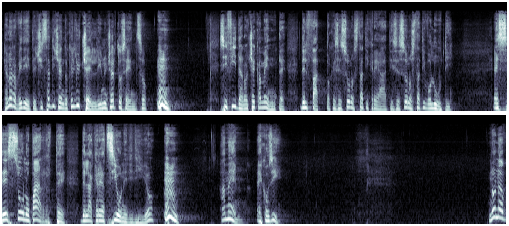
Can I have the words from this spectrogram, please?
E allora vedete, ci sta dicendo che gli uccelli, in un certo senso, si fidano ciecamente del fatto che se sono stati creati, se sono stati voluti e se sono parte della creazione di Dio, amen, è così. Non,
